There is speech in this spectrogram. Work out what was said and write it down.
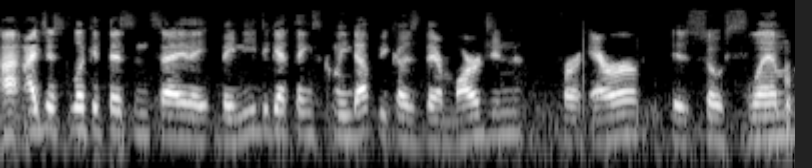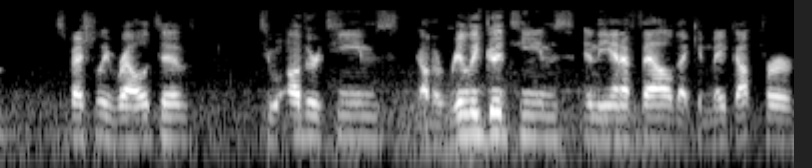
I, I just look at this and say they, they need to get things cleaned up because their margin for error is so slim, especially relative to other teams, other really good teams in the NFL that can make up for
